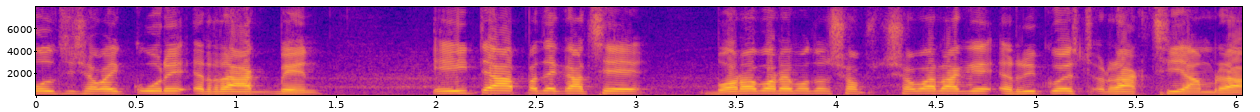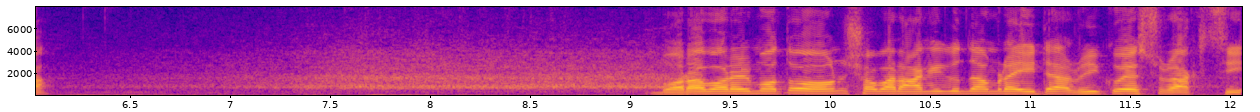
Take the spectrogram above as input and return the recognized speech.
বলছি সবাই করে রাখবেন। এইটা আপনাদের কাছে বরাবরের মতন সব, সবার আগে রিকোয়েস্ট রাখছি আমরা। বরাবরের মতন সবার আগে কিন্তু আমরা এটা রিকোয়েস্ট রাখছি।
